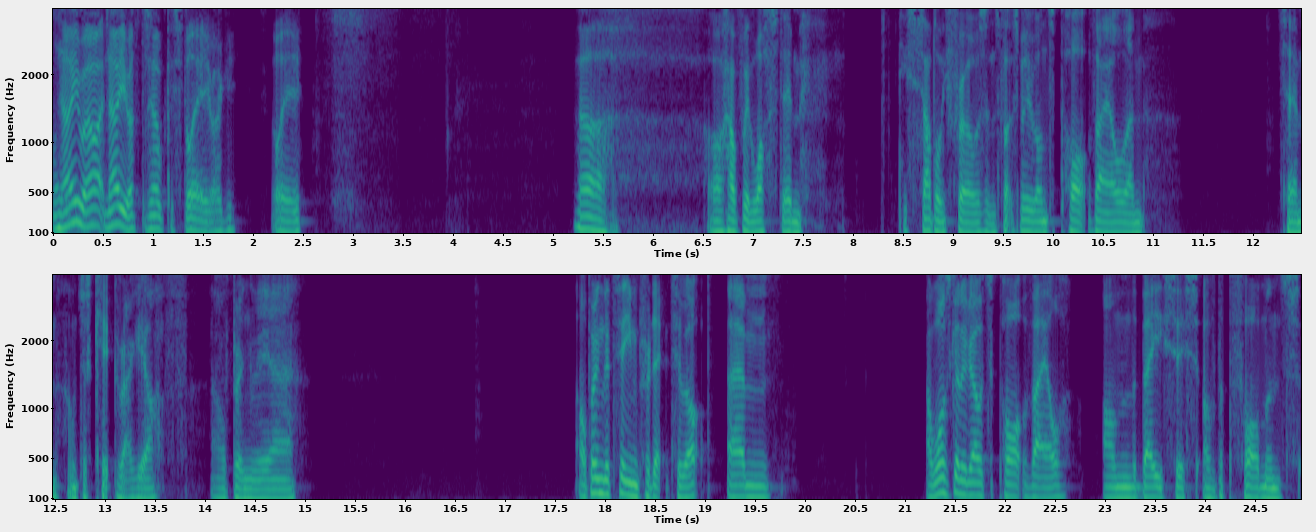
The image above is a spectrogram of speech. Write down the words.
No, you won't. No, you won't. No, here, Waggy. Here. Oh, oh, have we lost him? He's sadly frozen. So let's move on to Port Vale then. Tim, I'll just kick Raggy off. I'll bring the uh, I'll bring the team predictor up. Um, I was going to go to Port Vale on the basis of the performance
